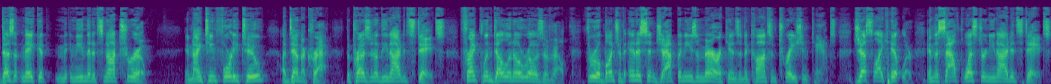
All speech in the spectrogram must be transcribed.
doesn't make it mean that it's not true. In 1942, a Democrat, the President of the United States, Franklin Delano Roosevelt, threw a bunch of innocent Japanese Americans into concentration camps, just like Hitler in the southwestern United States,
